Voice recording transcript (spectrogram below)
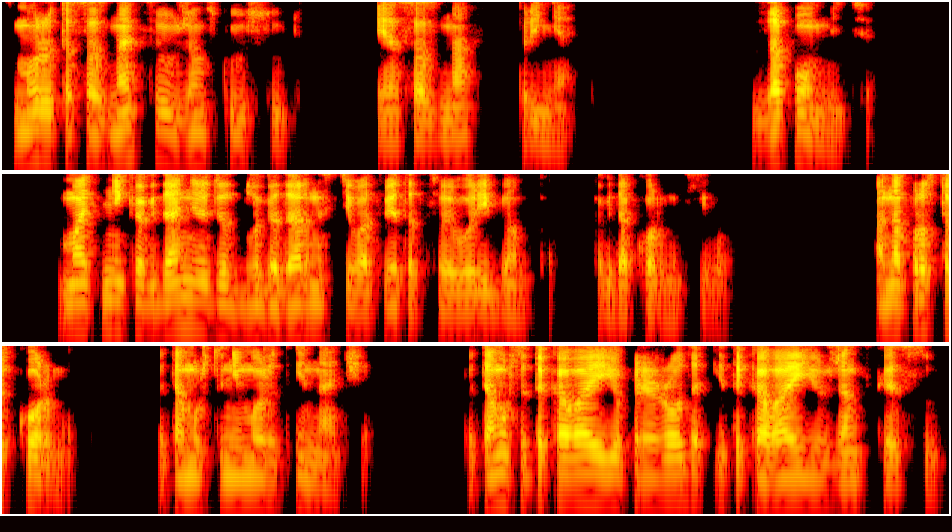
сможет осознать свою женскую суть и, осознав, принять. Запомните, Мать никогда не ждет благодарности в ответ от своего ребенка, когда кормит его. Она просто кормит, потому что не может иначе, потому что такова ее природа и такова ее женская суть.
